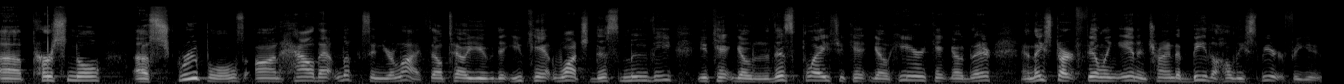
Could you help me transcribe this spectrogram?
uh, personal uh, scruples on how that looks in your life. They'll tell you that you can't watch this movie, you can't go to this place, you can't go here, you can't go there. And they start filling in and trying to be the Holy Spirit for you.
